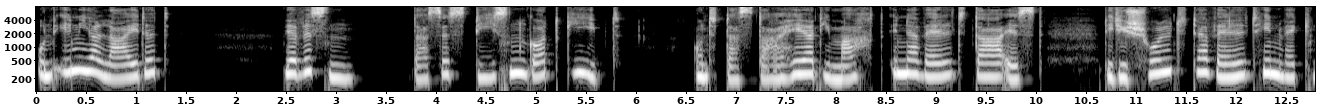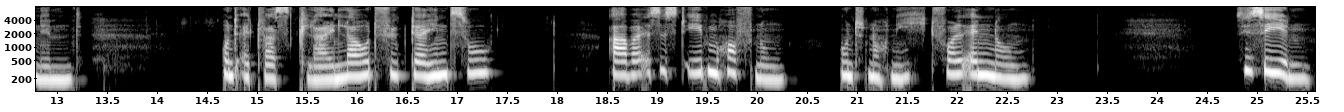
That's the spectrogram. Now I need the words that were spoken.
und in ihr leidet. Wir wissen, dass es diesen Gott gibt, und dass daher die Macht in der Welt da ist, die die Schuld der Welt hinwegnimmt. Und etwas kleinlaut fügt er hinzu, aber es ist eben Hoffnung und noch nicht Vollendung. Sie sehen,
